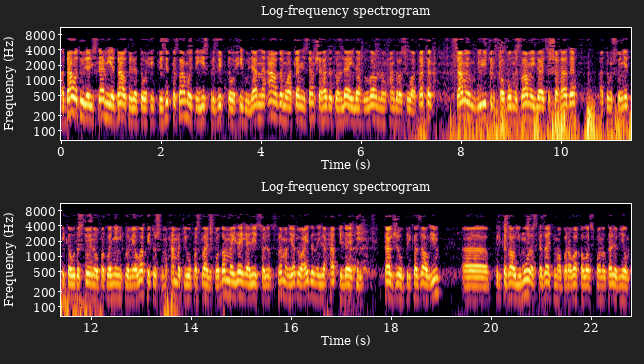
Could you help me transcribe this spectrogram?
а давату ля ислам и давату ля таухид. Призыв к исламу это и есть призыв к таухиду. Лянна а'заму аркан ислам шахадату ан ля илях Аллаху Мухаммад Расулла. Так как самым великим столбом ислама является шахада, о том, что нет никого достойного поклонения, кроме Аллаха, и то, что Мухаммад его посланник. Вадамма иляхи алейхиссалату ислам яду айдан иля хак иляхи. Также он приказал им, э, приказал ему рассказать им о правах Аллаха Субхану в нем.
